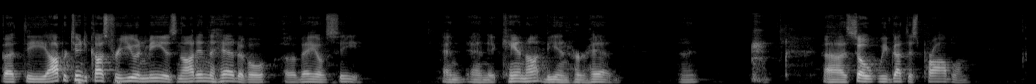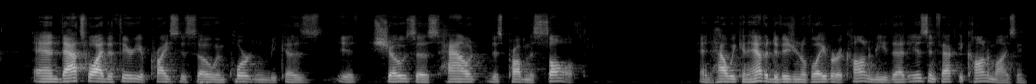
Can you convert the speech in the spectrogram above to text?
But the opportunity cost for you and me is not in the head of, of AOC. And, and it cannot be in her head. Right? Uh, so we've got this problem. And that's why the theory of price is so important because it shows us how this problem is solved and how we can have a division of labor economy that is in fact economizing,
